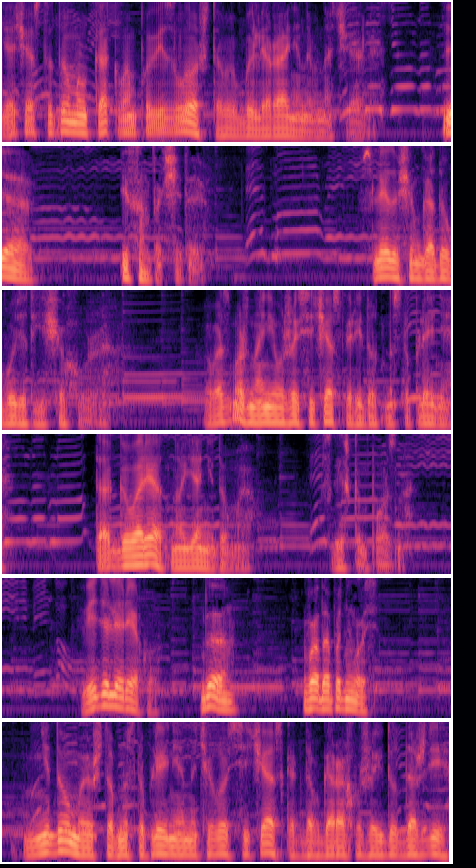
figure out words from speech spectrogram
Я часто думал, как вам повезло, что вы были ранены в начале. Я и сам так считаю. В следующем году будет еще хуже. Возможно, они уже сейчас перейдут в наступление. Так говорят, но я не думаю. Слишком поздно. Видели реку? Да, вода поднялась. Не думаю, чтобы наступление началось сейчас, когда в горах уже идут дожди.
